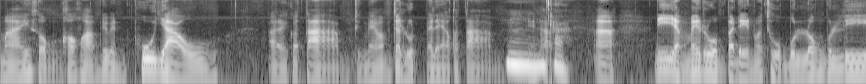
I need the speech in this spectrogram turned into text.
ไหมส่งข้อความที่เป็นผู้เยาว์อะไรก็ตาม ถึงแม้ว่ามันจะหลุดไปแล้วก็ตามอืมนะครับค่ะอะนี่ยังไม่รวมประเด็นว่าถูกบุลลงบุลลี่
